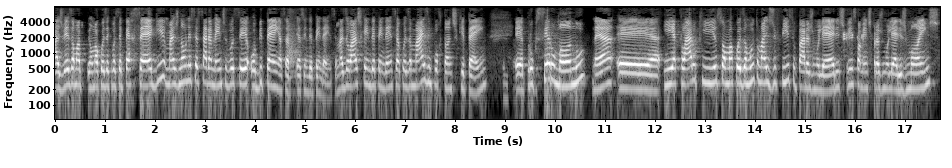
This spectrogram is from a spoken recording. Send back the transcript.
às vezes é uma, é uma coisa que você persegue, mas não necessariamente você obtém essa, essa independência. Mas eu acho que a independência é a coisa mais importante que tem é, para o ser humano, né? É, e é claro que isso é uma coisa muito mais difícil para as mulheres, principalmente para as mulheres mães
